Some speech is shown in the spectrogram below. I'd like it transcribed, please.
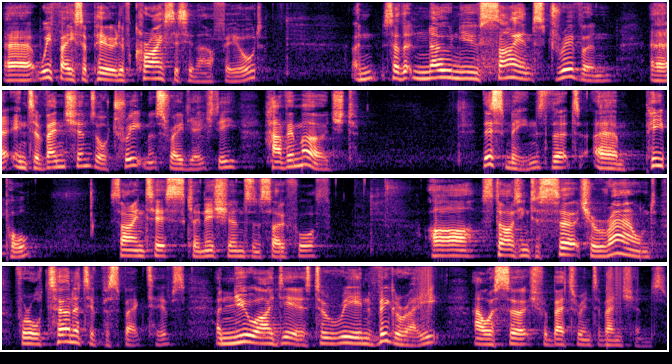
Uh, we face a period of crisis in our field, and so that no new science driven uh, interventions or treatments for ADHD have emerged. This means that um, people, scientists, clinicians, and so forth, are starting to search around for alternative perspectives and new ideas to reinvigorate our search for better interventions.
